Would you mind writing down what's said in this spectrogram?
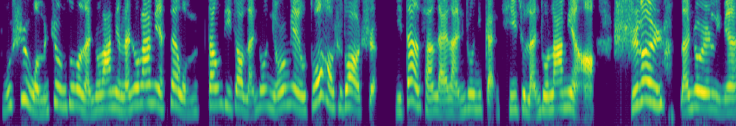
不是我们正宗的兰州拉面。兰州拉面在我们当地叫兰州牛肉面，有多好吃多好吃。你但凡来兰州，你敢提一句兰州拉面啊，十个 兰州人里面，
